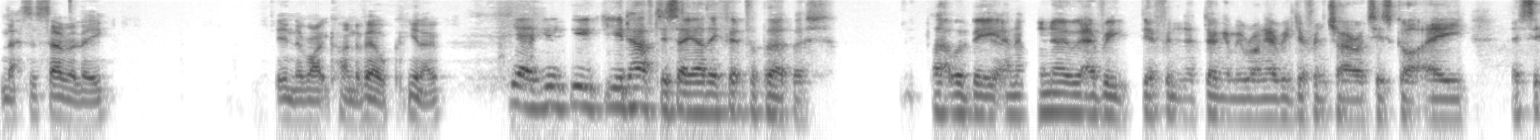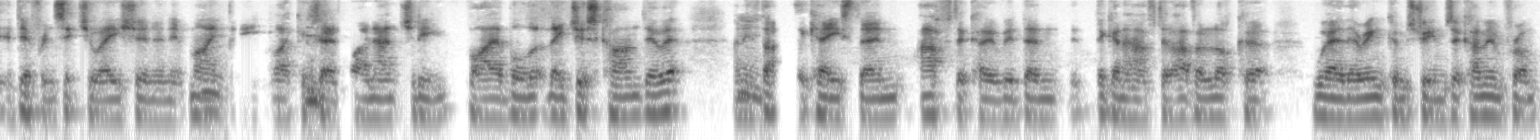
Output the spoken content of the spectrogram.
necessarily in the right kind of ilk. You know, yeah. You, you'd have to say are they fit for purpose? That would be, and I know every different. Don't get me wrong. Every different charity's got a a, a different situation, and it might be, like I said, financially viable that they just can't do it. And if Mm. that's the case, then after COVID, then they're going to have to have a look at where their income streams are coming from.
